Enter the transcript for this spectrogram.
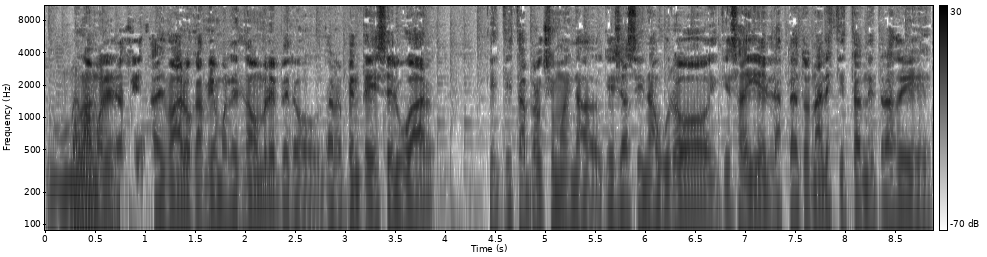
pongámosle la fiesta del mar o cambiémosle el nombre, pero de repente ese lugar que, que está próximo, que ya se inauguró y que es ahí en las peatonales que están detrás de.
